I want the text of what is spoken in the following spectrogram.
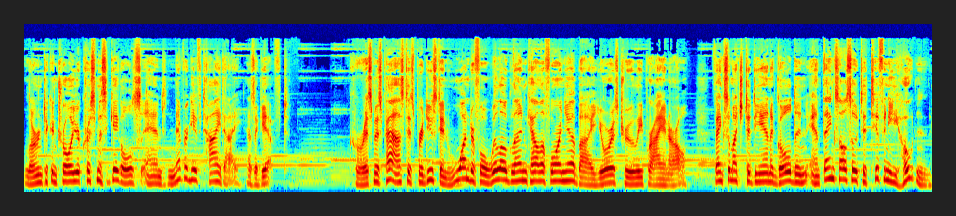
Learn to control your Christmas giggles and never give tie dye as a gift. Christmas Past is produced in wonderful Willow Glen, California by yours truly, Brian Earl. Thanks so much to Deeana Golden, and thanks also to Tiffany Houghton.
